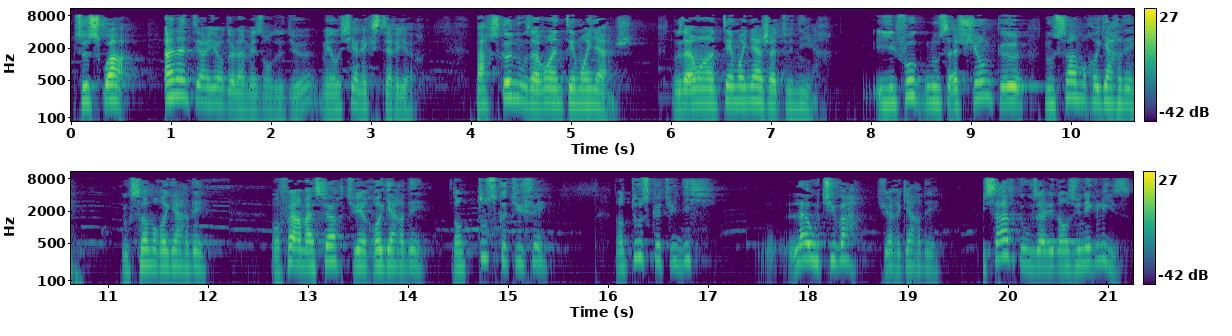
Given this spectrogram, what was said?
que ce soit à l'intérieur de la maison de Dieu, mais aussi à l'extérieur, parce que nous avons un témoignage, nous avons un témoignage à tenir. Il faut que nous sachions que nous sommes regardés, nous sommes regardés. Mon frère, ma sœur, tu es regardé dans tout ce que tu fais, dans tout ce que tu dis là où tu vas, tu es regardé. Ils savent que vous allez dans une église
